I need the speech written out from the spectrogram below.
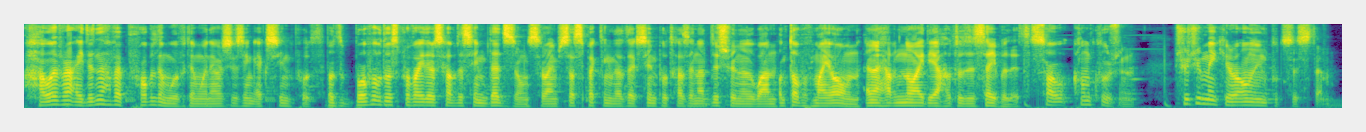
However, I didn't have a problem with them when I was using Xinput, but both of those providers have the same dead zone, so I'm suspecting that Xinput has an additional one on top of my own, and I have no idea how to disable it. So, conclusion. Should you make your own input system?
